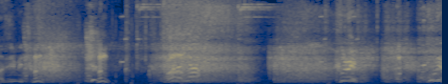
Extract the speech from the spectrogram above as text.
始めたんんくれおや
